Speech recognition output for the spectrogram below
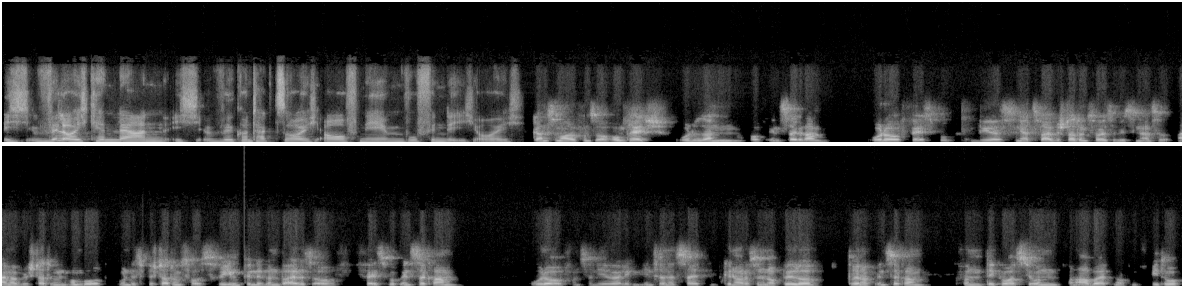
ich will euch kennenlernen, ich will Kontakt zu euch aufnehmen. Wo finde ich euch? Ganz normal auf unserer Homepage oder dann auf Instagram oder auf Facebook. Wir sind ja zwei Bestattungshäuser. Wir sind also einmal Bestattung in Homburg und das Bestattungshaus Riem. Findet man beides auf Facebook, Instagram oder auf unseren jeweiligen Internetseiten. Genau, da sind noch Bilder drin auf Instagram von Dekorationen, von Arbeiten auf dem Friedhof,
